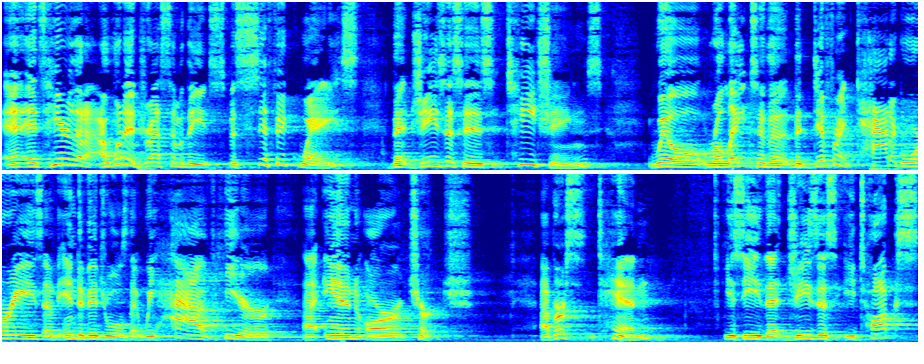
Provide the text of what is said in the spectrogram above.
And it's here that I want to address some of the specific ways that Jesus' teachings will relate to the, the different categories of individuals that we have here uh, in our church. Uh, verse 10, you see that Jesus, he talks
